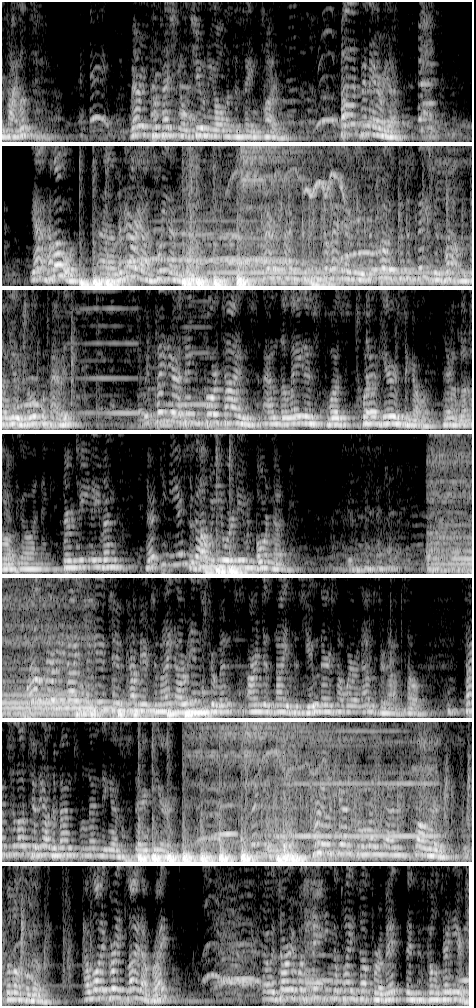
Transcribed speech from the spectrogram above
very silent. Very professional tuning all at the same time. Bad Venerea. Yeah, hello, uh, Venerea, Sweden. Very nice to see so many of you so close to the stage as well. It's unusual for Paris. We played here, I think, four times, and the latest was 12 Thir- years ago. 13 years wrong. ago, I think. 13 even? 13 years So ago. So some of you weren't even born then. It's well, very nice of you to come here tonight. Our instruments aren't as nice as you. They're somewhere in Amsterdam. So thanks a lot to the other bands for lending us their gear. Thank you. True gentlemen and scholars, the lot of them. And what a great lineup, right? So sorry for stinking the place up for a bit. This is called 10 years.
